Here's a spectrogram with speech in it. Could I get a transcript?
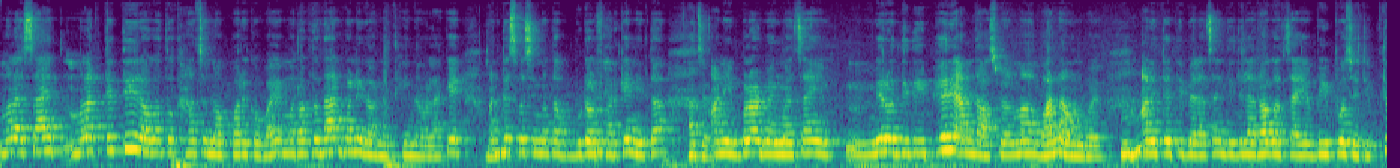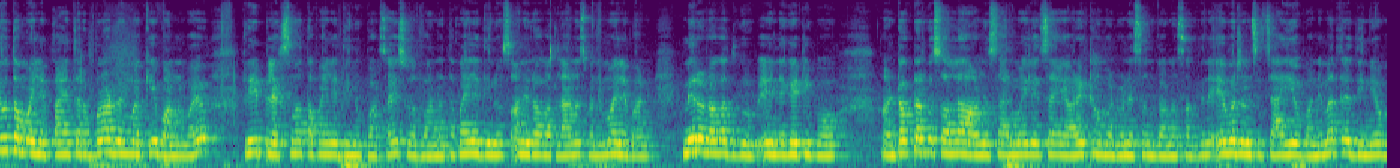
मलाई सायद मलाई त्यति रगतको खाँचो नपरेको भए म रक्तदान पनि गर्ने थिइनँ होला कि? अनि त्यसपछि म त बुटोल फर्केँ नि त। अनि ब्लड ब्याङ्कमा चाहिँ मेरो दिदी फेरि आम्दा हस्पिटलमा भर्ना हुनुभयो। अनि त्यति बेला चाहिँ दिदीलाई रगत चाहियो बी पोजिटिभ। त्यो त मैले पाएँ तर ब्लड ब्याङ्कमा के भन्नुभयो? रिप्लेक्समा तपाईँले दिनुपर्छ है सो भर्ना तपाईँले दिनुहोस् अनि रगत लानुहोस् भने मैले भने मेरो रगत ग्रुप ए नेगेटिभ हो। डक्टरको सल्लाह अनुसार मैले चाहिँ हरेक ठाउँमा डोनेसन गर्न सक्दिनँ। एमर्जेन्सी चाहियो भने मात्रै दिने हो।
